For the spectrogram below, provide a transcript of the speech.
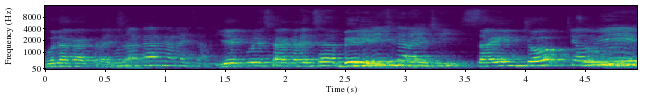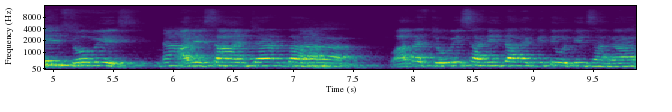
गुणाकार करायचा. गुणाकार करायचा. एक वेळेस काय करायचं? बेरीज. बेरीज करायची. साईन चोक चोवीस. चोवीस. दहा. आणि सहा आणि चार दहा. आता चोवीस आणि दहा किती होतील सांगा?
